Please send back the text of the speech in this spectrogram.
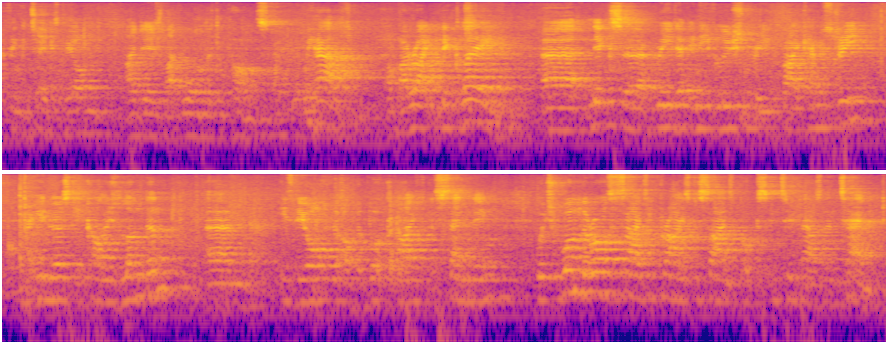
I think can take us beyond ideas like warm little ponds. We have, on my right, Nick Lane. Uh, Nick's a reader in evolutionary biochemistry at University College London. Um, he's the author of the book Life Ascending, which won the Royal Society Prize for Science Books in 2010,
